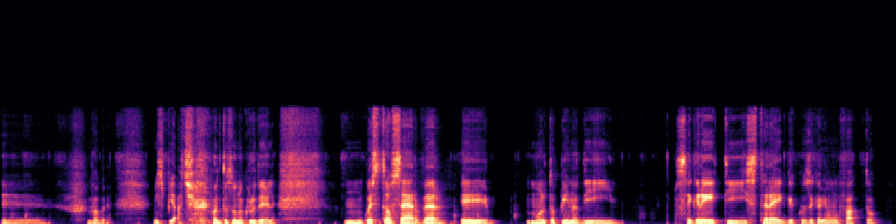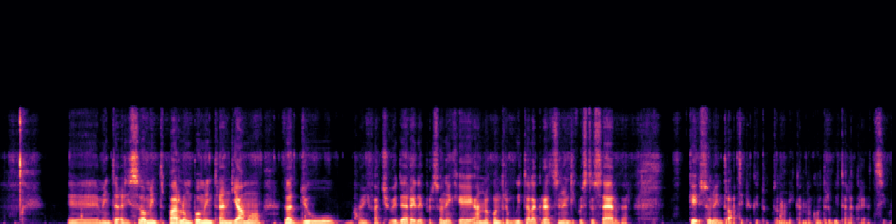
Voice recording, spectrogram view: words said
Eh, vabbè, mi spiace quanto sono crudele. Mm, questo server è molto pieno di segreti, easter egg, cose che abbiamo fatto eh, mentre adesso mentre parlo un po' mentre andiamo laggiù vi faccio vedere le persone che hanno contribuito alla creazione di questo server che sono entrate più che tutto non è che hanno contribuito alla creazione.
